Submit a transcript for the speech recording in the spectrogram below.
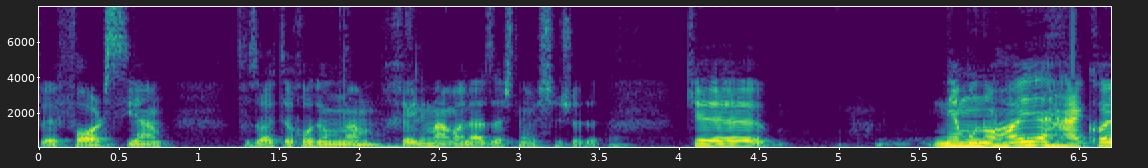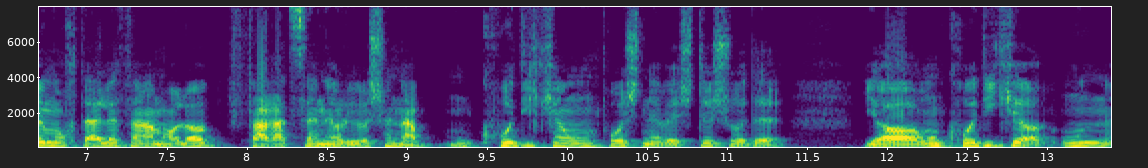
به فارسی هم تو سایت خودمون هم خیلی مقاله ازش نوشته شده. که نمونه های هک های مختلف هم حالا فقط سناریوش نه اون کدی که اون پشت نوشته شده یا اون کدی که اون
